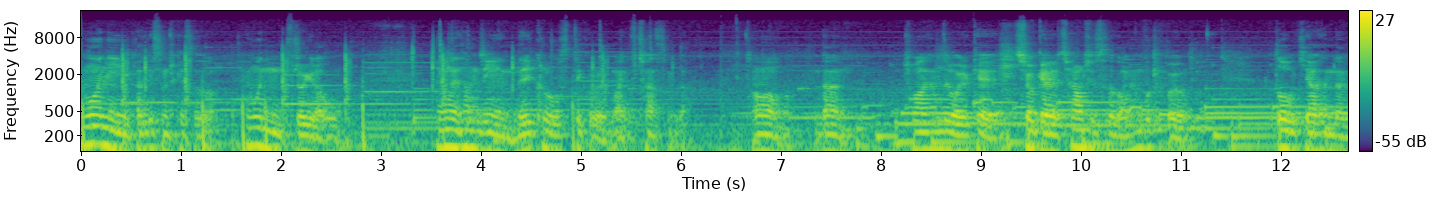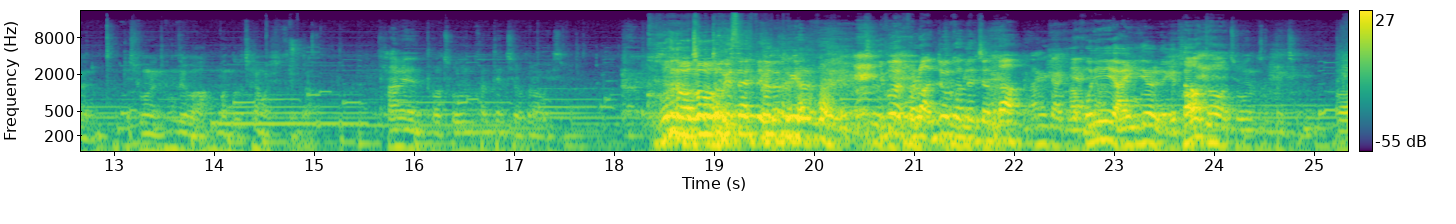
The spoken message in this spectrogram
행운이 가득했으면 좋겠어서 행운 부족이라고 행운 상징인 네이클로버 스티커를 많이 붙여놨습니다. 어 일단 좋아하는 형들과 이렇게 즐겁게 촬영할 수 있어서 너무 행복했고요. 또 기회가 된다면 이렇게 좋은 형들과 한 번 더 촬영할 수 있습니다. 다음에는 더 좋은 컨텐츠로 돌아오겠습니다. 그거는 저쪽에 써야 돼. 저쪽에 하는 거 아니에요? 이번에 별로 안 좋은 컨텐츠였다. 아 그러니까 그게 아 본인이 아이디어를 내겠다. 더, 더 좋은 컨텐츠 어,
